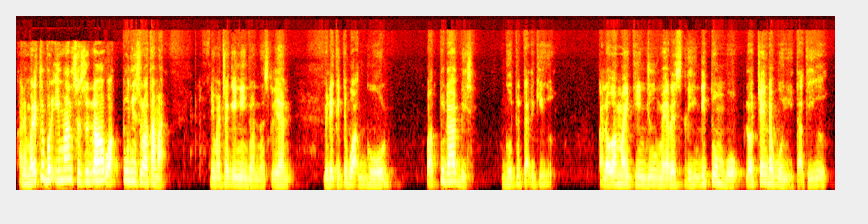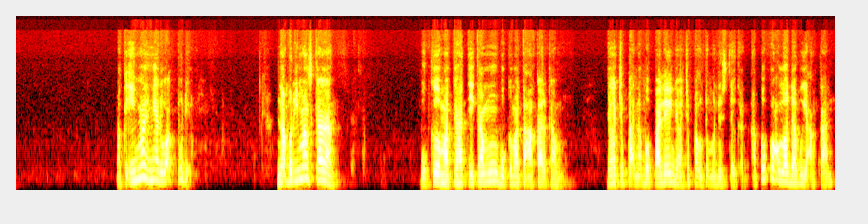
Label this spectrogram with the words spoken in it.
Kerana mereka beriman sesudah waktunya sudah tamat. Dia macam gini tuan-tuan sekalian. Bila kita buat goal, Waktu dah habis. Go tu tak dikira. Kalau orang main tinju, main wrestling, ditumbuk, loceng dah bunyi, tak kira. Maka iman ni ada waktu dia. Nak beriman sekarang. Buka mata hati kamu, buka mata akal kamu. Jangan cepat nak berpaling, jangan cepat untuk mendustakan. Apa pun Allah dah beri akal,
